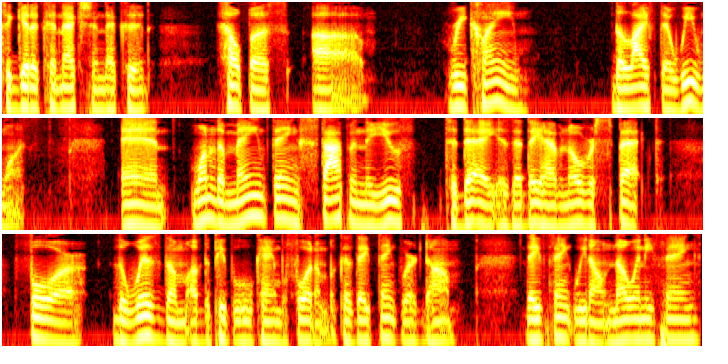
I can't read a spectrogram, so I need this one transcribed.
to get a connection that could help us uh, reclaim the life that we want. And one of the main things stopping the youth today is that they have no respect for the wisdom of the people who came before them because they think we're dumb. They think we don't know anything.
